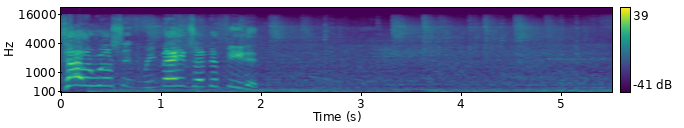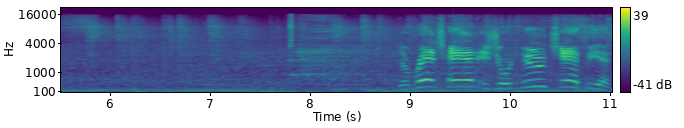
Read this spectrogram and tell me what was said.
Tyler Wilson remains undefeated. The Ranch Hand is your new champion.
